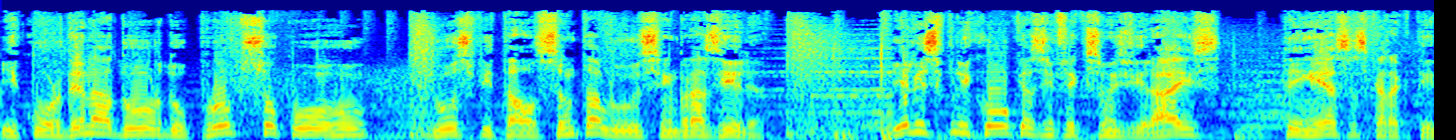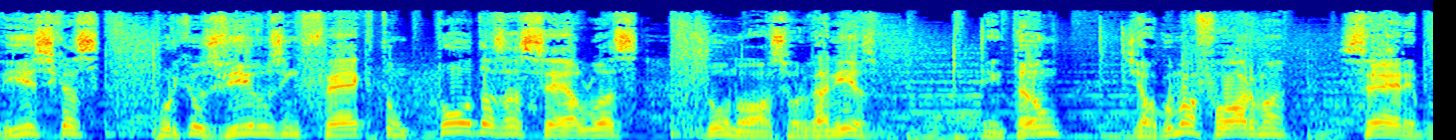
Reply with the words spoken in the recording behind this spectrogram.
e coordenador do pronto-socorro do Hospital Santa Lúcia, em Brasília. Ele explicou que as infecções virais têm essas características porque os vírus infectam todas as células do nosso organismo. Então, de alguma forma, cérebro,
